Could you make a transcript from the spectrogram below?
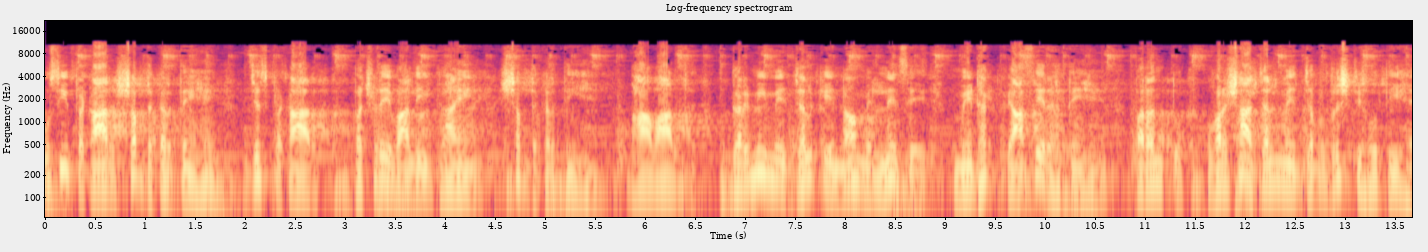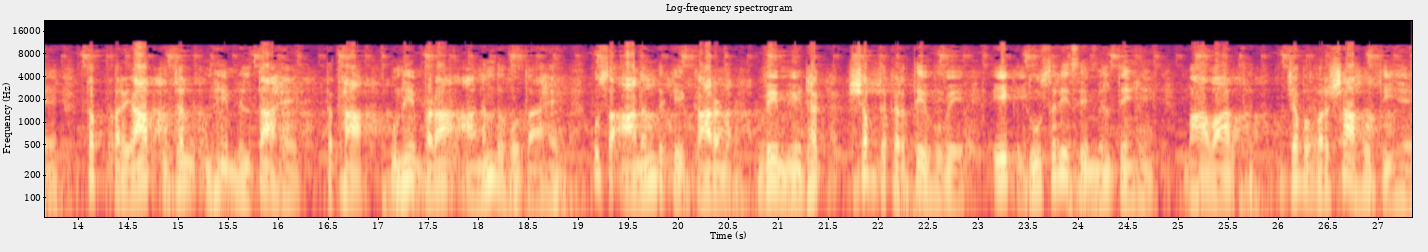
उसी प्रकार शब्द करते हैं, जिस प्रकार बछड़े वाली गायें शब्द करती हैं। भावार्थ। गर्मी में जल के न मिलने से मेढक प्यासे रहते हैं, परंतु वर्षा जल में जब वृष्टि होती है, तब पर्याप्त जल उन्हें मिलता है, तथा उन्हें बड़ा आनंद होता है। उस आनंद के कारण वे मेढक शब्द करते हुए एक दूसरे से मिलते हैं। भावार्थ, जब वर्षा होती है,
